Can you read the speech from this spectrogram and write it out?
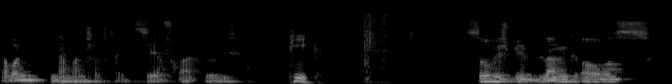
Aber in der Mannschaft halt sehr fragwürdig. Pik, So, wir spielen blank aus.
